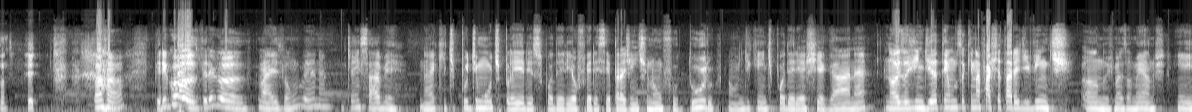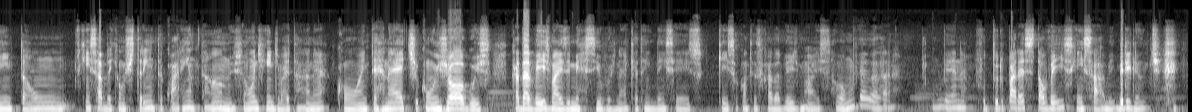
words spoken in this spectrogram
Aham. Perigoso, perigoso. Mas vamos ver, né? Quem sabe, né? Que tipo de multiplayer isso poderia oferecer pra gente num futuro? Onde que a gente poderia chegar, né? Nós hoje em dia temos aqui na faixa etária de 20 anos, mais ou menos. E então, quem sabe daqui a uns 30, 40 anos, onde que a gente vai estar, né? Com a internet, com os jogos cada vez mais imersivos, né? Que a tendência é isso, que isso aconteça cada vez mais. Vamos ver, galera. Vamos ver, né? O futuro parece, talvez, quem sabe, brilhante.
